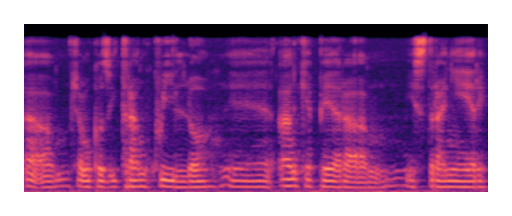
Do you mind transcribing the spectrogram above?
uh, diciamo così, tranquillo, eh, anche per um, gli stranieri.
